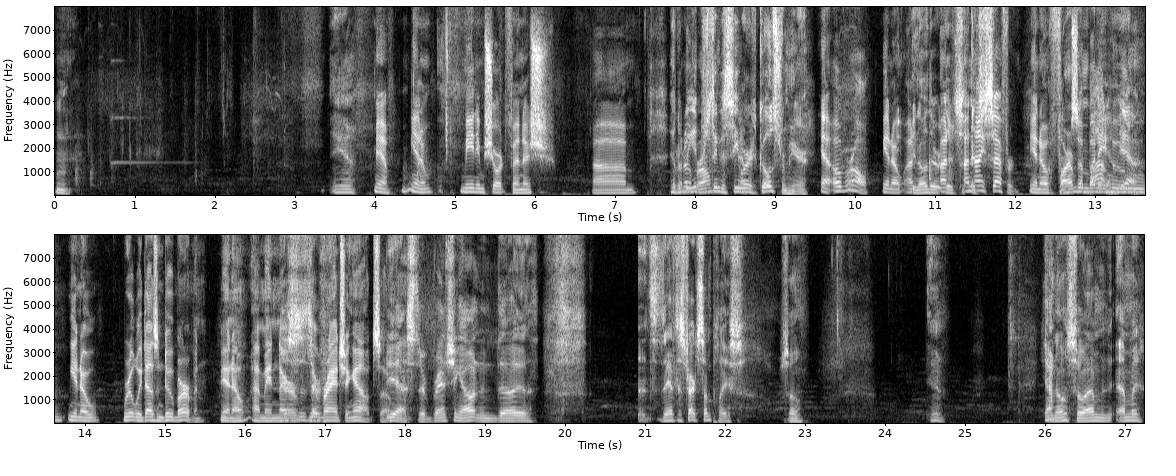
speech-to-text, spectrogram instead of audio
Hmm. yeah, Yeah, you know, medium short finish. It'll be overall, interesting to see where it goes from here. Yeah, overall, you know, a, You know, there- a, a nice effort. You know, farm from somebody bottle, who yeah. you know really doesn't do bourbon. You know, I mean, they're they're their- branching out. So Yes, they're branching out, and uh, it's, they have to start someplace. So, yeah, Yeah. You know, so I'm I'm a,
